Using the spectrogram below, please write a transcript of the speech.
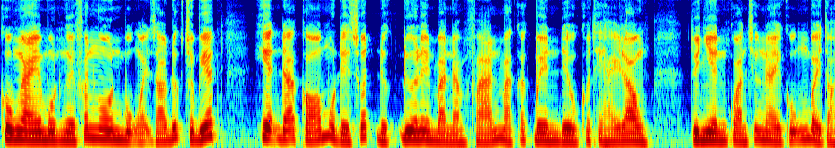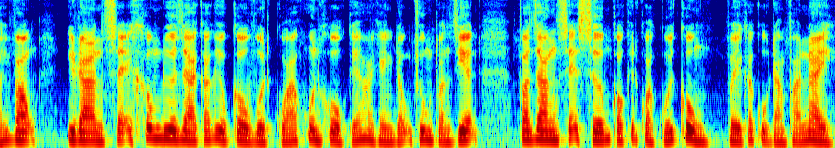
Cùng ngày, một người phát ngôn Bộ Ngoại giao Đức cho biết hiện đã có một đề xuất được đưa lên bàn đàm phán mà các bên đều có thể hài lòng. Tuy nhiên, quan chức này cũng bày tỏ hy vọng Iran sẽ không đưa ra các yêu cầu vượt quá khuôn khổ kế hoạch hành động chung toàn diện và rằng sẽ sớm có kết quả cuối cùng về các cuộc đàm phán này.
